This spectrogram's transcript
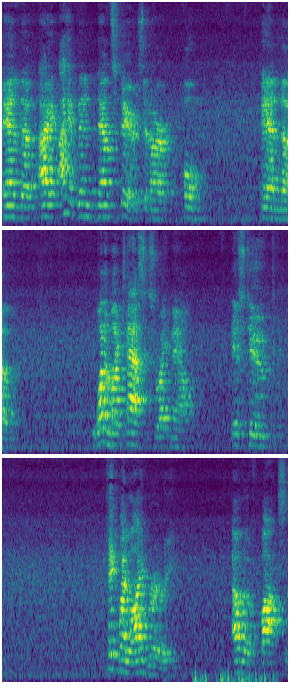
And uh, I, I have been downstairs in our home, and uh, one of my tasks right now is to take my library out of boxes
